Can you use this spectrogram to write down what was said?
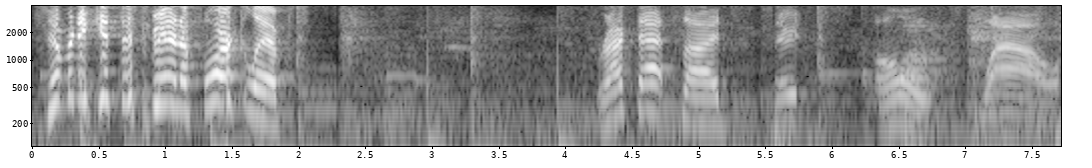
Somebody get this man a forklift! Rack that side. There. Oh, Wow.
